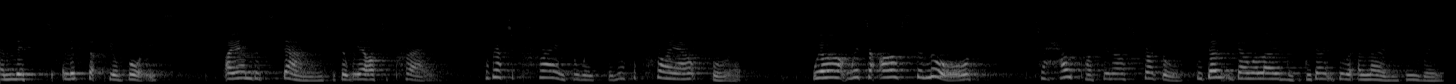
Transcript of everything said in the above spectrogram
and lift, lift up your voice, I understand that we are to pray. So we have to pray for wisdom, we have to cry out for it. We are, we're to ask the Lord to help us in our struggles. We don't go alone, we don't do it alone, do we?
